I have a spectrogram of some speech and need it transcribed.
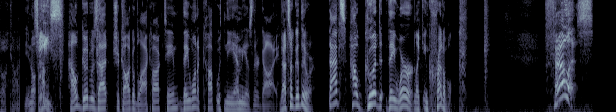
Oh, God, you know, how, Jeez. how good was that Chicago Blackhawk team? They won a cup with Niemi as their guy. that's how good they were. That's how good they were. Like incredible. Fellas,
